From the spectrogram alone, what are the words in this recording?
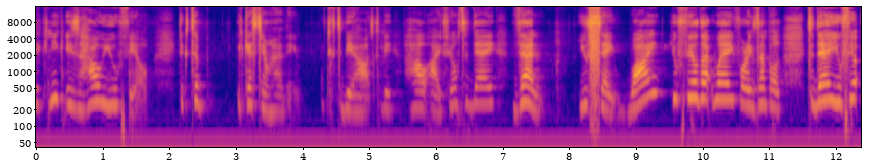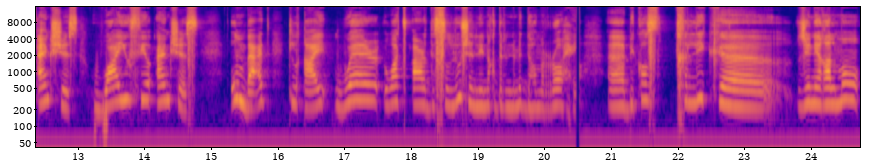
technique is how you feel تكتب الكاستيون هذه تكتبيها تكتبي how I feel today then you say why you feel that way for example today you feel anxious why you feel anxious ومن بعد تلقاي where what are the solution اللي نقدر نمدهم لروحي uh, because تخليك uh, généralement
